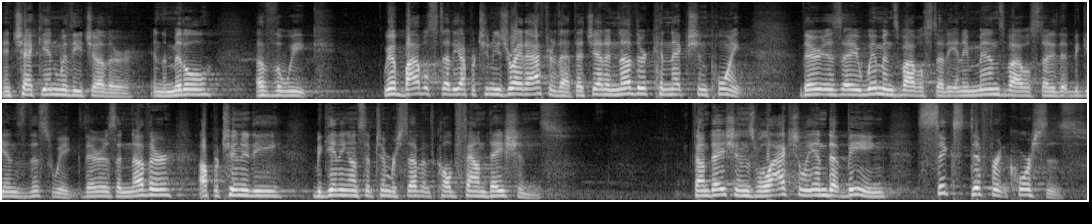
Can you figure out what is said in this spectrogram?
and check in with each other in the middle of the week. We have Bible study opportunities right after that. That's yet another connection point. There is a women's Bible study and a men's Bible study that begins this week. There is another opportunity beginning on September 7th called Foundations. Foundations will actually end up being six different courses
